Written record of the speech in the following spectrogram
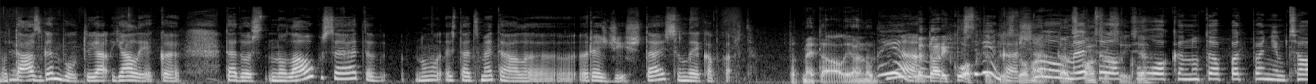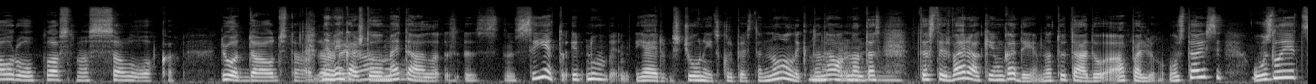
nu, tās gan būtu jā, jāliek tādos no lauku sēta, nu, es tādas metāla režģīšas taisu un lieku apkārt. Pat metāli, jā, nu, jā, bet arī tas koku. ir tad es vienkārši. domāju, Nu, metāla konstrukcijas, jā. koka, nu tāpat paņem caurulu plasmas saloka. Ļoti daudz tādu. Ne vienkārši to metāla sietu, ir, nu, ja ir šķūnīts, kur pēc tam nolikt, nu, nav, nu, tas, tas ir vairākiem gadiem. Nu, tu tādu apaļu uztaisi, uzliec,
